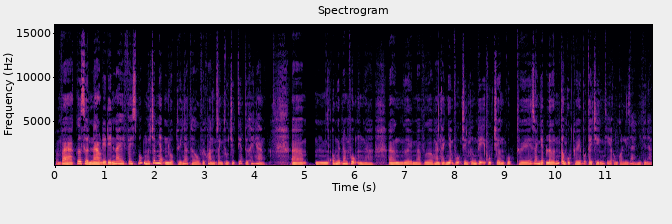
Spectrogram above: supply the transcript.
và cơ sở nào để đến nay Facebook mới chấp nhận nộp thuế nhà thầu với khoản doanh thu trực tiếp từ khách hàng? Uh, ông Nguyễn Văn Phụng người mà vừa hoàn thành nhiệm vụ trên cương vị cục trưởng cục thuế doanh nghiệp lớn tổng cục thuế Bộ Tài chính thì ông có lý giải như thế nào?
